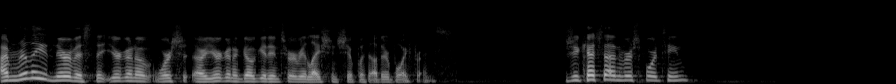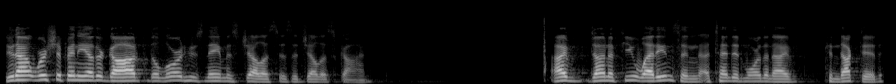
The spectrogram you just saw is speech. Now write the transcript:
I'm really nervous that you're going to worship or you're going to go get into a relationship with other boyfriends. Did you catch that in verse 14? Do not worship any other God, for the Lord whose name is jealous is a jealous God. I've done a few weddings and attended more than I've conducted,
